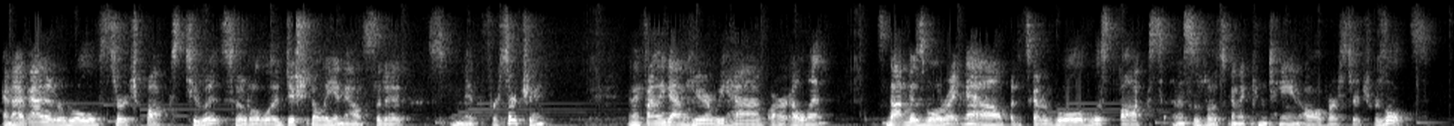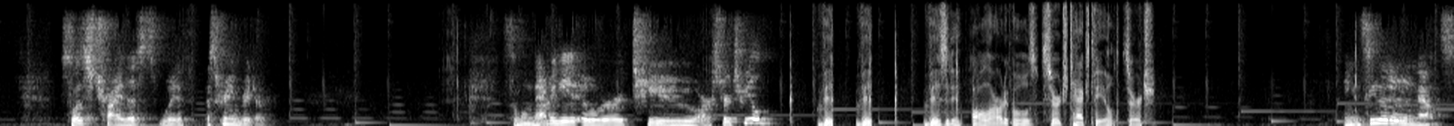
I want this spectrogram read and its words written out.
and I've added a role of search box to it, so it'll additionally announce that it's meant for searching. And then finally down here, we have our element. It's not visible right now, but it's got a role of list box, and this is what's going to contain all of our search results. So let's try this with a screen reader. So we'll navigate over to our search field. Vi vi visited all articles, search text field, search. You can see that it announced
